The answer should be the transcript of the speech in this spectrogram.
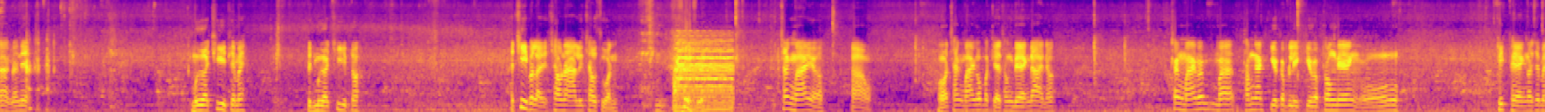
มากนะเนี่ย มืออาชีพใช่ไหม เป็นมืออาชีพเนาะ อาชีพอะไร ชาวนาหรือชาวสวน ช่างไม้เหรอ อ้าว อ๋อ ช่างไม้ก็มาแกะทองแดงได้เนาะ ช่างไม้มามาทำงานเกี่ยวกับเหล็กเกี่ยวกับทองแดง โอ้พริกแพงแล้วใช่ไหม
